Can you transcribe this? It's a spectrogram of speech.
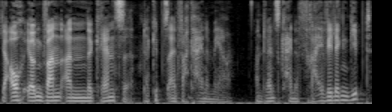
ja auch irgendwann an eine Grenze. Da gibt's einfach keine mehr. Und wenn es keine Freiwilligen gibt,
